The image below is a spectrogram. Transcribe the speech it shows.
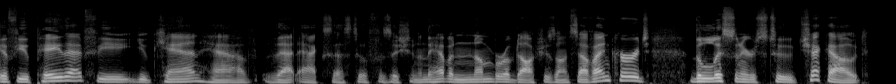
If you pay that fee, you can have that access to a physician, and they have a number of doctors on staff. I encourage the listeners to check out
